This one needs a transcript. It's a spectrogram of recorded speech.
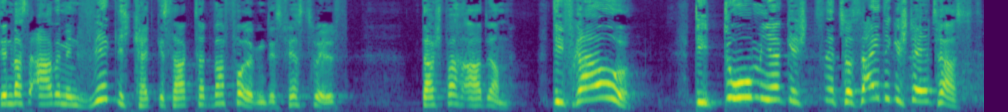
Denn was Adam in Wirklichkeit gesagt hat, war folgendes, Vers 12. Da sprach Adam, die Frau, die du mir zur Seite gestellt hast,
